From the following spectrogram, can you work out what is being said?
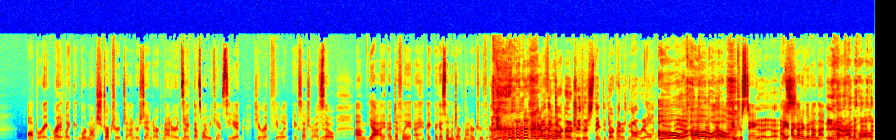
operate, right? Right. Like we're not structured to understand dark matter. It's Yeah. like that's why we can't see it, hear it, feel it, etc. Yeah. So, um, yeah, I, I definitely, I, I- I guess I'm a dark matter truther. I think dark matter truthers think that dark matter is not real. Uh, Oh, yeah. oh, oh, interesting. Yeah, yeah, I, I got to go down that internet rabbit hole.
